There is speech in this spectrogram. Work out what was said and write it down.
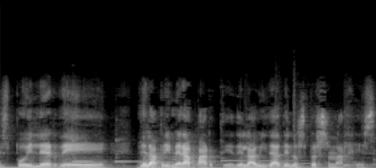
spoiler de, la primera parte, de la vida de los personajes.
